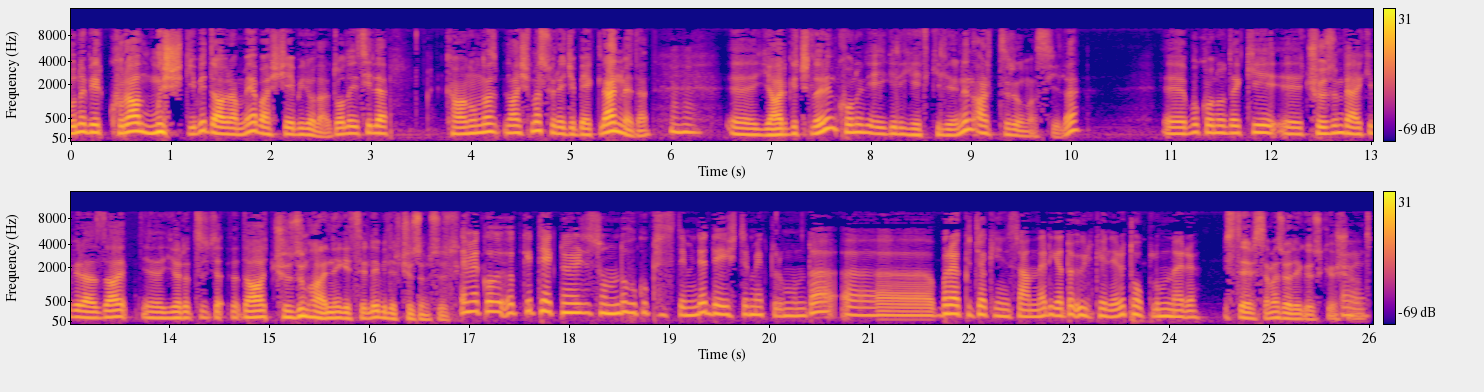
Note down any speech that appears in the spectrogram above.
bunu bir kuralmış gibi davranmaya başlayabiliyorlar. Dolayısıyla kanunlaşma süreci beklenmeden hı hı. E, yargıçların konuyla ilgili yetkilerinin arttırılmasıyla e, bu konudaki e, çözüm belki biraz daha e, yaratıcı, daha çözüm haline getirilebilir çözümsüzlük. Demek o ki teknoloji sonunda hukuk sisteminde değiştirmek durumunda e, bırakacak insanları ya da ülkeleri, toplumları. İster istemez öyle gözüküyor şu evet. anda.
